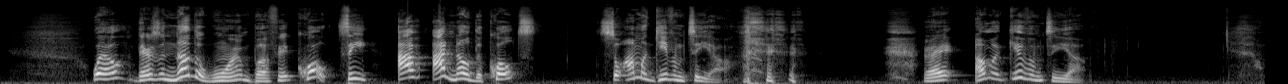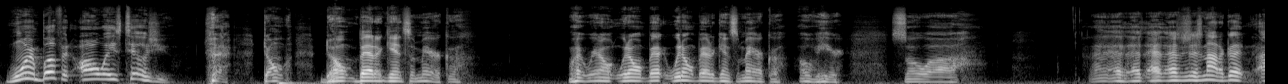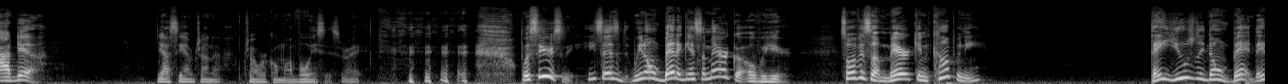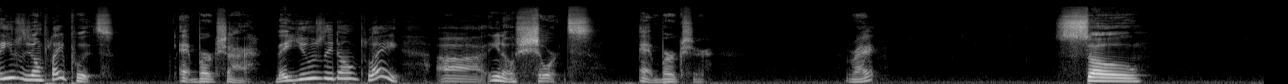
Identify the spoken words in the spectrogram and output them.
Well there's another warren buffett quote. See i i know the quotes so i'm gonna give them to y'all right i'm gonna give them to y'all Warren Buffett always tells you, don't don't bet against America. We don't we don't bet we don't bet against America over here. So uh, that, that, that's just not a good idea. Y'all see, I'm trying to I'm trying to work on my voices, right? but seriously, he says we don't bet against America over here. So if it's an American company, they usually don't bet. They usually don't play puts at Berkshire. They usually don't play uh, you know, shorts at Berkshire. Right? So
